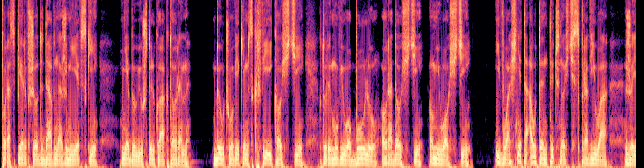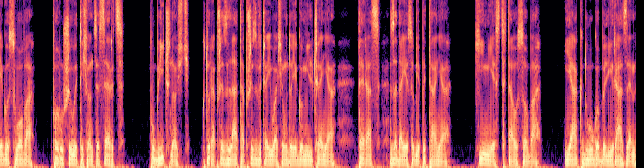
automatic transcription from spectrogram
Po raz pierwszy od dawna Żmijewski nie był już tylko aktorem. Był człowiekiem z krwi i kości, który mówił o bólu, o radości, o miłości. I właśnie ta autentyczność sprawiła, że jego słowa poruszyły tysiące serc. Publiczność, która przez lata przyzwyczaiła się do jego milczenia, teraz zadaje sobie pytania: kim jest ta osoba? Jak długo byli razem?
